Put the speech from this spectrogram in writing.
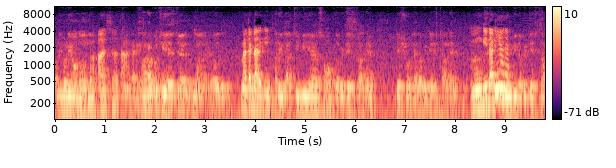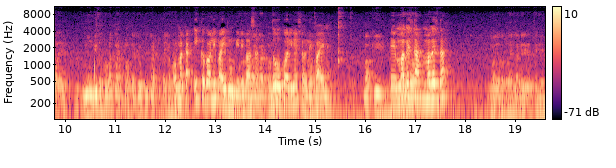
ਹੌਲੀ ਹੌਲੀ ਆਉਂਦਾ ਹੁੰਦਾ ਅੱਛਾ ਤਾਂ ਕਰਕੇ। ਸਾਰਾ ਕੁਝ ਹੀ ਇਹ ਚ ਨਾ, ਉਹ ਮੈਂ ਤਾਂ ਡਰ ਗਈ। ਹਰੀ ਇਲਾਚੀ ਵੀ ਹੈ ਸੌਂਫ ਦਾ ਵੀ ਟੇਸਟ ਆ ਰਿਹਾ ਤੇ ਛੋਲਿਆਂ ਦਾ ਵੀ ਟੇਸਟ ਆ ਰਿਹਾ। ਮੂੰਗੀ ਦਾ ਨਹੀਂ ਆ ਰਿਹਾ? ਮੂੰਗੀ ਦਾ ਵੀ ਟੇਸਟ ਆ ਰਿਹਾ। ਮੂੰਗੀ ਦਾ ਥੋੜਾ ਘੱਟ ਆਉਂਦਾ ਕਿਉਂਕਿ ਘੱਟ ਪਈ ਉਹ ਹੋਈ ਮੈਂ ਕ- ਇੱਕ ਕੌਲੀ ਪਾਈ ਮੂੰਗੀ ਦੀ ਬਸ। ਦੋ ਕੌਲੀਆਂ ਛੋਲੇ ਪਾਏ ਨੇ। ਬਾਕੀ ਤੇ ਮਗਜ਼ ਦਾ ਮਗਜ਼ ਦਾ। ਮਗਜ਼ ਦਾ? ਪਤਾ ਨਹੀਂ ਲੱਗ ਰਿਹਾ ਕਿੱਥੇ ਗਏ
